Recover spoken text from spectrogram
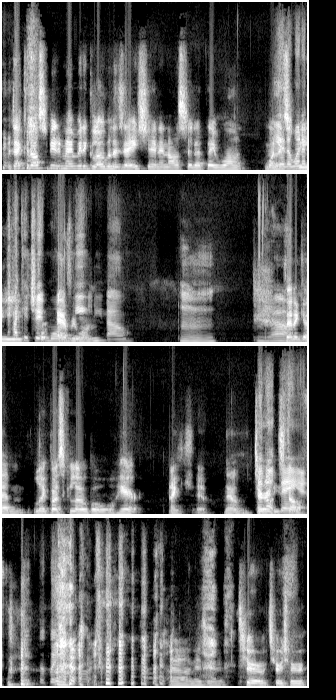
But that could also be maybe the globalization and also that they want want yeah, it they to want to be package it for more everyone. neatly now. Mm. Yeah. Then again, look what's global here. Like no They're not dirty stuff. yet. They- they have. Yeah, no, true, true, true, true.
